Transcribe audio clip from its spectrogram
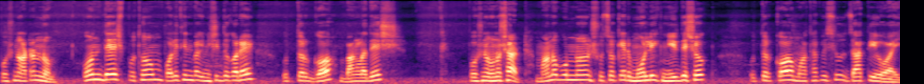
প্রশ্ন আটান্ন, কোন দেশ প্রথম পলিথিন ব্যাগ নিষিদ্ধ করে? উত্তর গ, বাংলাদেশ। প্রশ্ন উনষাট মানব উন্নয়ন সূচকের মৌলিক নির্দেশক, উত্তর ক, মাথাপিছু জাতীয় আয়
